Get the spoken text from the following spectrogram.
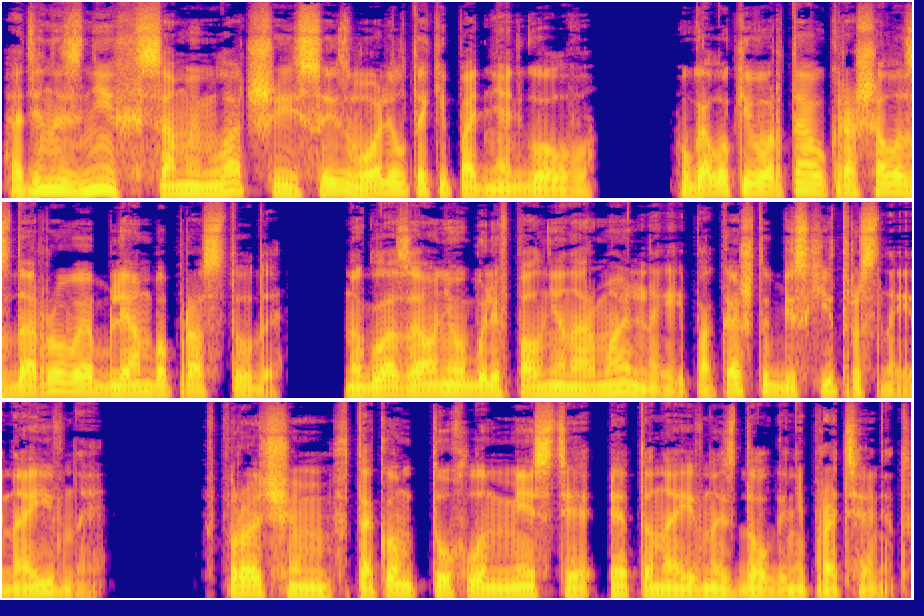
Один из них, самый младший, соизволил таки поднять голову. Уголок его рта украшала здоровая блямба простуды, но глаза у него были вполне нормальные и пока что бесхитростные и наивные. Впрочем, в таком тухлом месте эта наивность долго не протянет.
